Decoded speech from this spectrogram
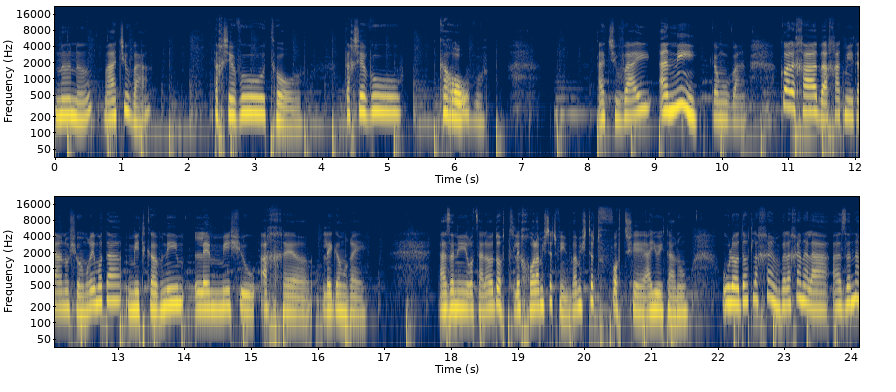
נו נו, מה התשובה? תחשבו טוב, תחשבו קרוב. התשובה היא אני, כמובן. כל אחד ואחת מאיתנו שאומרים אותה, מתכוונים למישהו אחר לגמרי. אז אני רוצה להודות לכל המשתתפים והמשתתפות שהיו איתנו, ולהודות לכם ולכן על ההאזנה.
